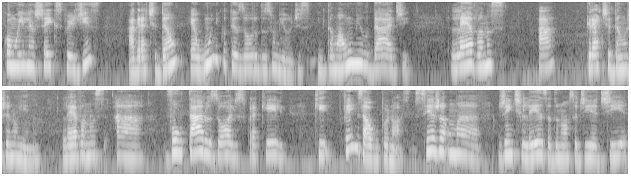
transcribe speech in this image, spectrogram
Como William Shakespeare diz, a gratidão é o único tesouro dos humildes. Então, a humildade leva-nos à gratidão genuína, leva-nos a voltar os olhos para aquele que fez algo por nós, seja uma gentileza do nosso dia a dia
